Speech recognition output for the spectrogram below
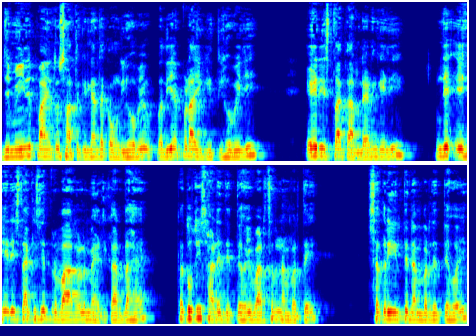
ਜ਼ਮੀਨ 5 ਤੋਂ 7 ਕਿੱਲਿਆਂ ਤੱਕ ਆਉਂਦੀ ਹੋਵੇ, ਵਧੀਆ ਪੜ੍ਹਾਈ ਕੀਤੀ ਹੋਵੇ ਜੀ। ਇਹ ਰਿਸ਼ਤਾ ਕਰ ਲੈਣਗੇ ਜੀ। ਜੇ ਇਹ ਰਿਸ਼ਤਾ ਕਿਸੇ ਪਰਿਵਾਰ ਨਾਲ ਮੈਚ ਕਰਦਾ ਹੈ, ਤਾਂ ਤੁਸੀਂ ਸਾਡੇ ਦਿੱਤੇ ਹੋਏ WhatsApp ਨੰਬਰ ਤੇ ਸਕਰੀਨ ਤੇ ਨੰਬਰ ਦਿੱਤੇ ਹੋਏ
